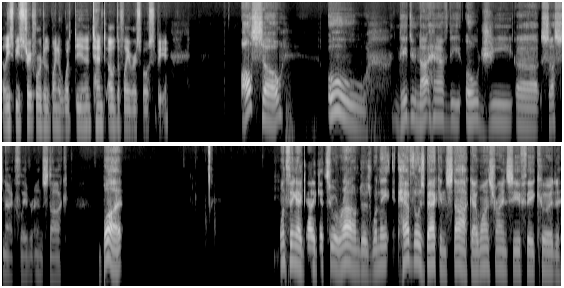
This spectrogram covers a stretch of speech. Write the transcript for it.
at least be straightforward to the point of what the intent of the flavor is supposed to be. Also, ooh, they do not have the OG uh sus snack flavor in stock, but one thing I got to get to around is when they have those back in stock, I want to try and see if they could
